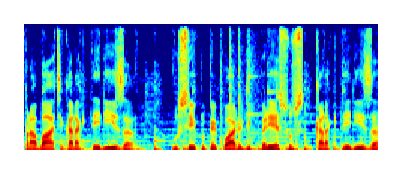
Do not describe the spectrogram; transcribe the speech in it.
para abate caracteriza o ciclo pecuário de preços, caracteriza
